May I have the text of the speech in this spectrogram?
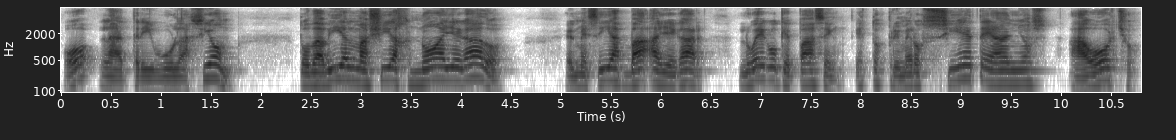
o la tribulación. Todavía el Mashiach no ha llegado. El Mesías va a llegar luego que pasen estos primeros siete años a ocho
